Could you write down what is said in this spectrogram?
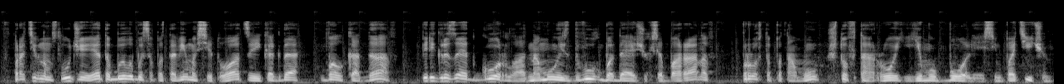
В противном случае это было бы сопоставимо с ситуацией, когда волкодав перегрызает горло одному из двух бодающихся баранов просто потому, что второй ему более симпатичен.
